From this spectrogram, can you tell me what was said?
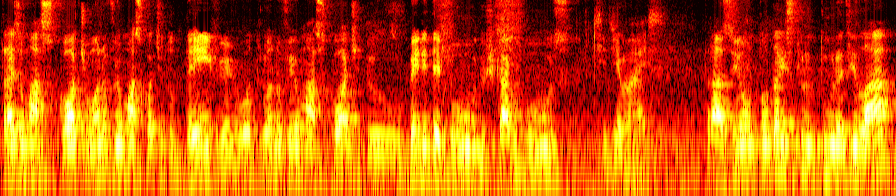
traz o mascote, um ano veio o mascote do Denver, o outro ano veio o mascote do Benny the Bull, do Chicago Bulls Que demais. traziam toda a estrutura de lá,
